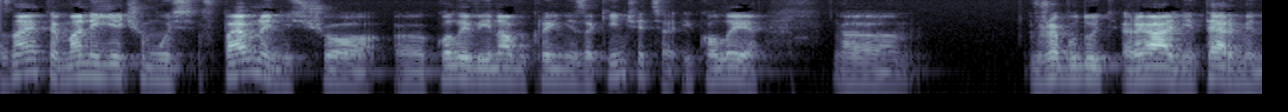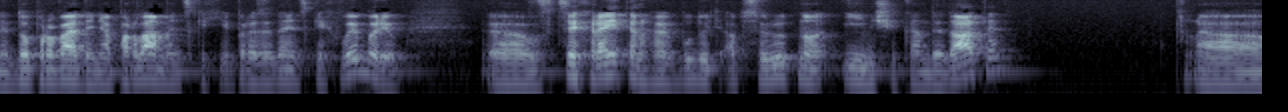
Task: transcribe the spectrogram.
знаєте, в мене є чомусь впевненість, що е, коли війна в Україні закінчиться, і коли е, вже будуть реальні терміни до проведення парламентських і президентських виборів, е, в цих рейтингах будуть абсолютно інші кандидати, е,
